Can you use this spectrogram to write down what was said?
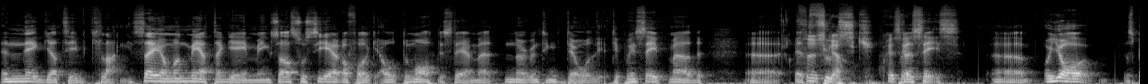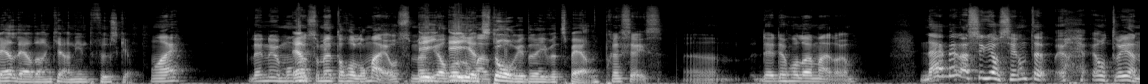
en negativ klang. Säger man metagaming så associerar folk automatiskt det med någonting dåligt. I princip med uh, ett fuska. fusk. Precis. Precis. Uh, och jag, spelledaren kan inte fuska. Nej. Det är nog många en, som inte håller med oss. Men I, jag I ett storydrivet spel. Precis. Det, det håller jag med dig om. Nej men alltså jag ser inte, återigen,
